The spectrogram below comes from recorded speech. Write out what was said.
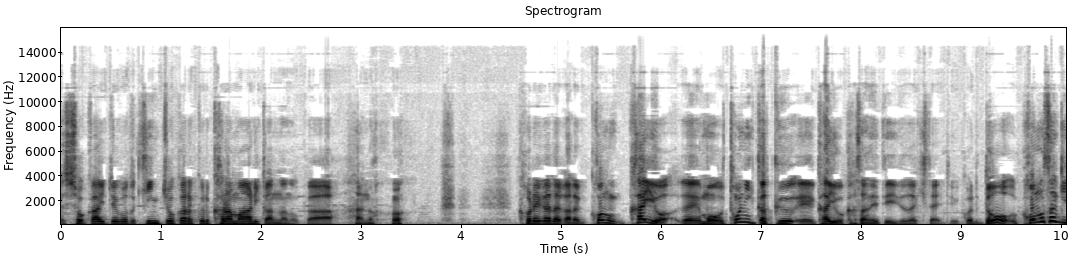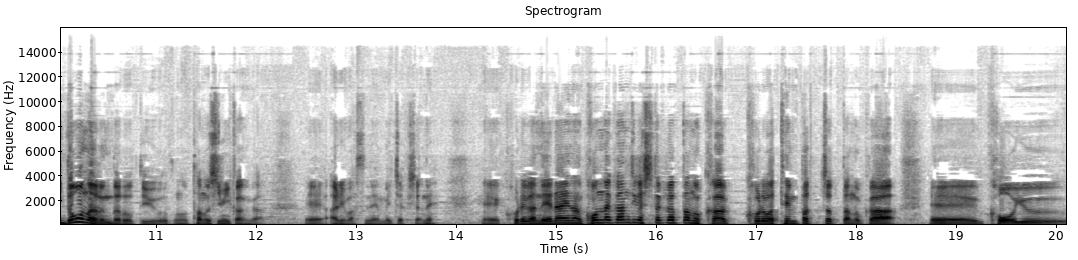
初回ということ、緊張から来る空回り感なのか、あの これがだから、この回を、えー、もうとにかく、えー、回を重ねていただきたいという、これどう、この先どうなるんだろうという、その楽しみ感が、えー、ありますね、めちゃくちゃね。えー、これが狙いなの、こんな感じがしたかったのか、これはテンパっちゃったのか、えー、こういう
